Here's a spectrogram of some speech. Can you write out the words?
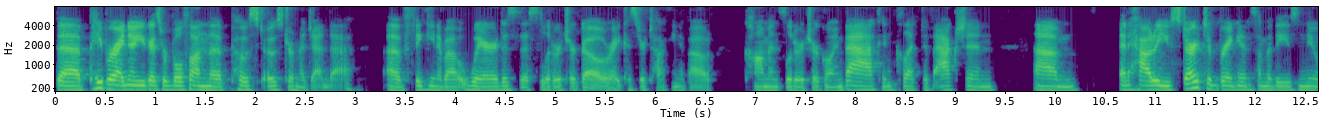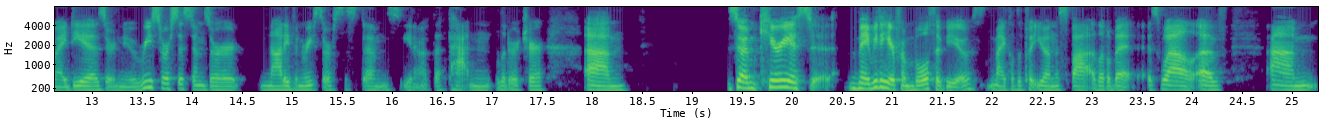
the paper. I know you guys were both on the post Ostrom agenda of thinking about where does this literature go, right? Because you're talking about commons literature going back and collective action. Um, and how do you start to bring in some of these new ideas or new resource systems or not even resource systems you know the patent literature um, so i'm curious maybe to hear from both of you michael to put you on the spot a little bit as well of um,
